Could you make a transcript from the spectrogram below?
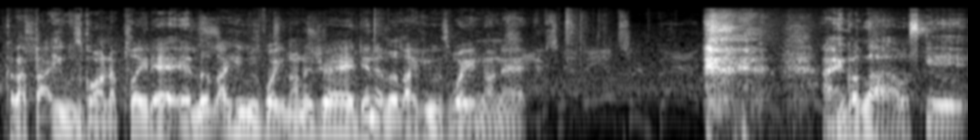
because I thought he was going to play that. It looked like he was waiting on the drag. Then it looked like he was waiting on that. I ain't gonna lie, I was scared.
